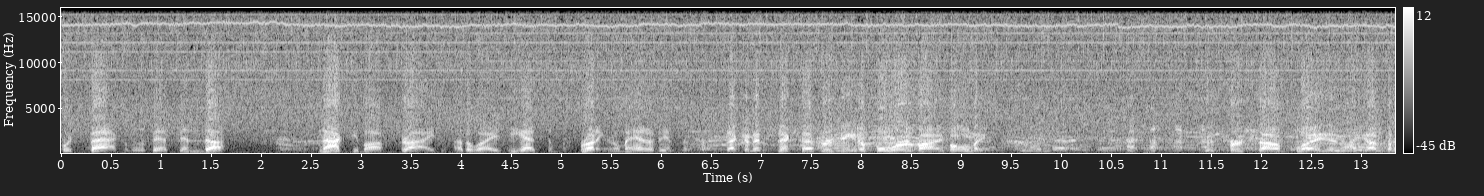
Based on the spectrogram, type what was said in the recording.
pushed back a little bit and uh, knocked him off stride. Otherwise, he had some running room ahead of him. Second and six after a gain of four by Bowling. Good first down play, and got some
